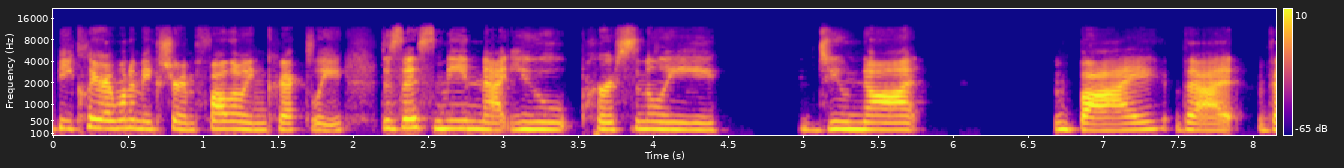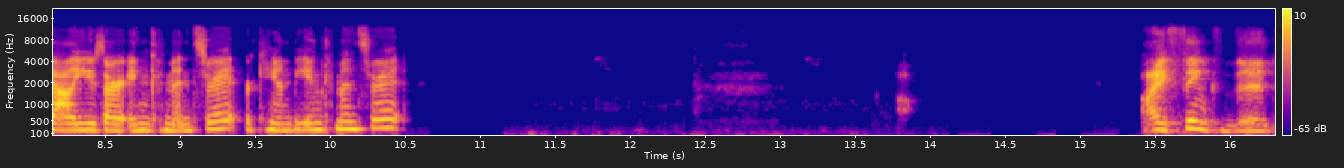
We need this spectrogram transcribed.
be clear, I want to make sure I'm following correctly. Does this mean that you personally do not buy that values are incommensurate or can be incommensurate? I think that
